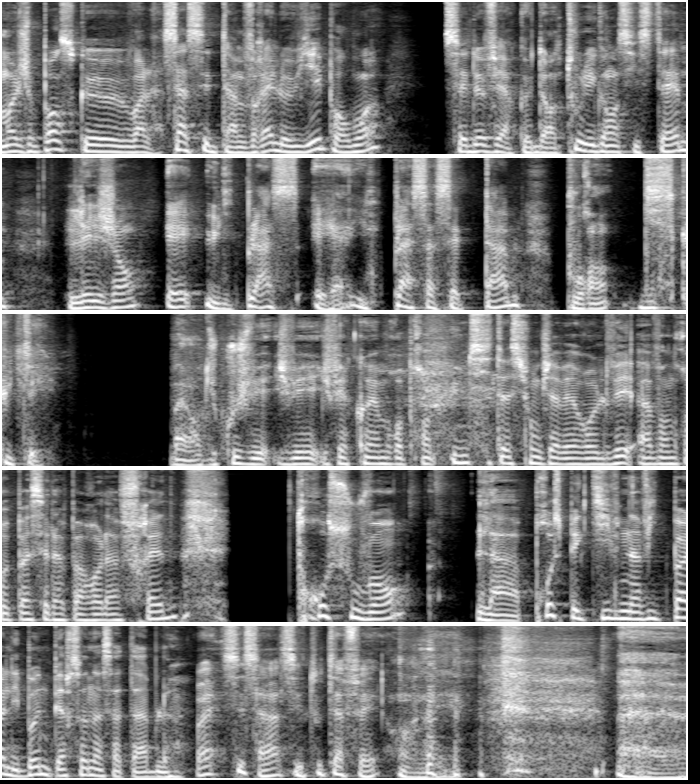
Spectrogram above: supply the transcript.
Moi, je pense que voilà, ça c'est un vrai levier pour moi, c'est de faire que dans tous les grands systèmes, les gens aient une place et une place à cette table pour en discuter. Bah alors du coup, je vais, je, vais, je vais quand même reprendre une citation que j'avais relevée avant de repasser la parole à Fred. Trop souvent, la prospective n'invite pas les bonnes personnes à sa table. Ouais, c'est ça, c'est tout à fait. On, est- euh,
